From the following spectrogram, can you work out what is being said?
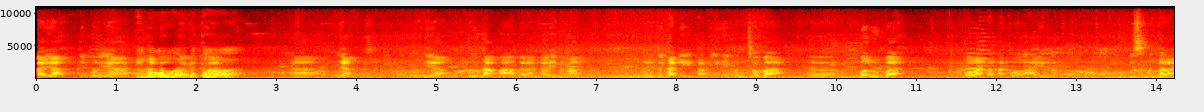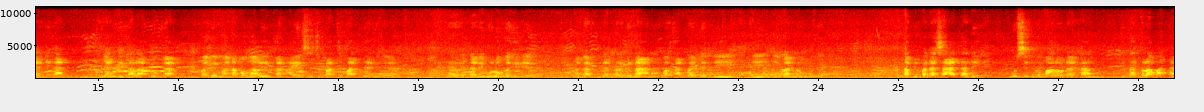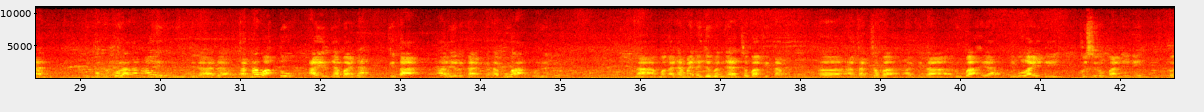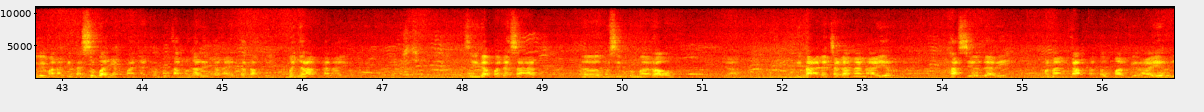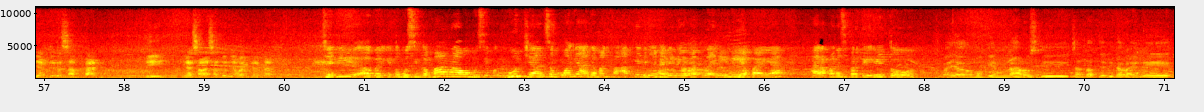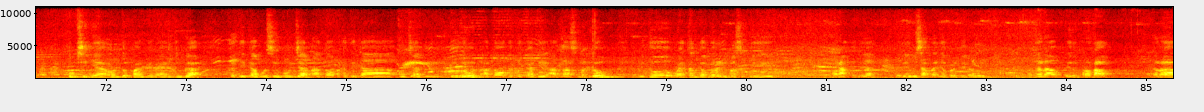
wilayah timurnya eh, Timur, Bandung, begitu betul. kan. Nah, yang yang utama barangkali memang eh, itu tadi kami ingin mencoba eh, merubah pola tata kelola air lah. Di sementara ini kan yang kita lakukan bagaimana mengalirkan air secepat-cepatnya gitu ya eh, dari hulu ke hilir agar tidak tergenang bahkan banjir di, di, di Bandung begitu. Tapi pada saat tadi musim kemarau datang kita kelabatan, kita kekurangan air, gitu. tidak ada. Karena waktu airnya banyak kita alirkan kita buang begitu. Nah makanya manajemennya coba kita eh, akan coba kita rubah ya, dimulai di Cisurupan ini, bagaimana kita sebanyak-banyaknya bukan mengalirkan air, tetapi menyerapkan air. Sehingga pada saat eh, musim kemarau, ya kita ada cadangan air hasil dari menangkap atau markir air yang diresapkan di ya salah satunya warga tadi. Jadi eh, baik itu musim kemarau, musim penghujan, semuanya ada manfaatnya dengan hadirnya wetland ini ya Pak ya. Harapannya seperti itu. Cuma yang mungkin harus dicatat, jadi karena ini fungsinya untuk parkir air juga, ketika musim hujan atau ketika hujan turun atau ketika di atas mendung, itu wetland nggak boleh dimasuki orang gitu ya. Jadi wisatanya berhenti dulu. Karena itu protap. Karena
